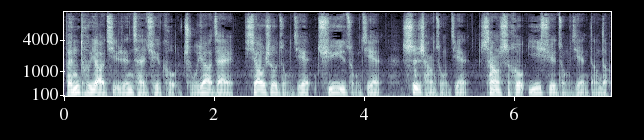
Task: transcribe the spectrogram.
本土药企人才缺口主要在销售总监、区域总监、市场总监、上市后医学总监等等。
